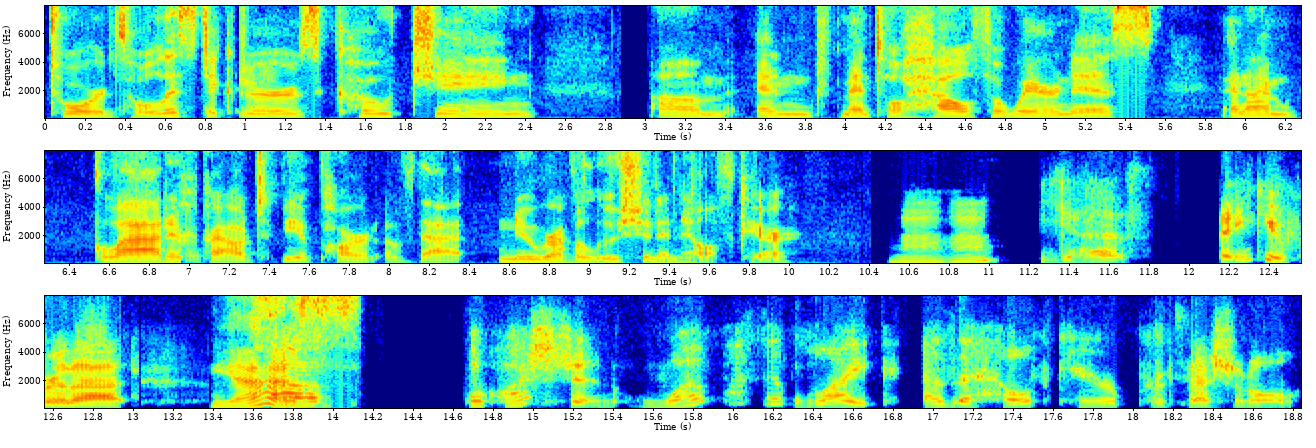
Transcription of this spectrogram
towards holistic measures, coaching, um, and mental health awareness. And I'm glad and proud to be a part of that new revolution in healthcare. Mm-hmm. Yes, thank you for that. Um, Yes. The question, what was it like as a healthcare professional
